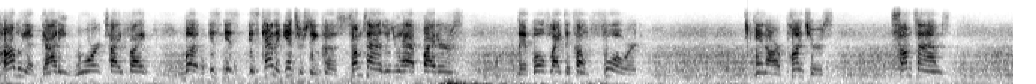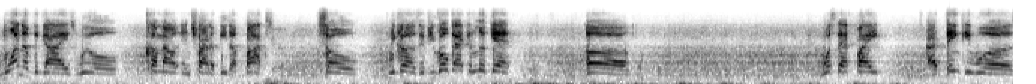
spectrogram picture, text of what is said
probably a Gatti Ward type fight. But it's it's it's kind of interesting because sometimes when you have fighters that both like to come forward and are punchers, sometimes one of the guys will come out and try to beat a boxer. So because if you go back and look at uh, what's that fight? I think it was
